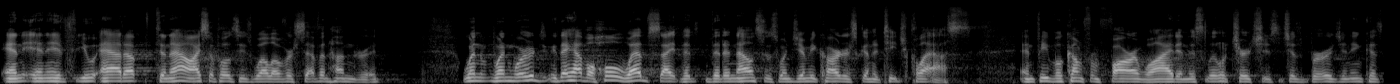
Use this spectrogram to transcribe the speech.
And, and if you add up to now, I suppose he's well over 700. When, when we're, they have a whole website that, that announces when Jimmy Carter's going to teach class. And people come from far and wide, and this little church is just burgeoning because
